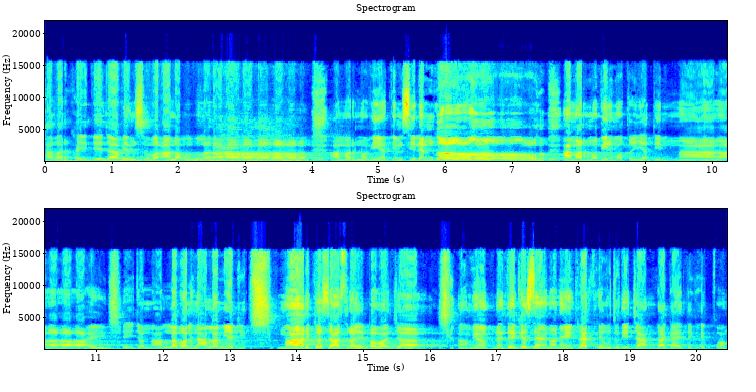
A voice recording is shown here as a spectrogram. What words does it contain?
খাবার খাইতে যাবেন, সুবহানাল্লাহ। আমার নবী ইয়াতিম ছিলেন গো, আমার নবীর মতো ইয়াতিম নাই। এই জন্য আল্লাহ বলেন, আল্লাহ মিয়াজি মার কাছে আশ্রয় পাওয়া যায় আমি আপনি দেখেছেন, অনেক রাত্রেও যদি যান, ঢাকায় থেকে ফোন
